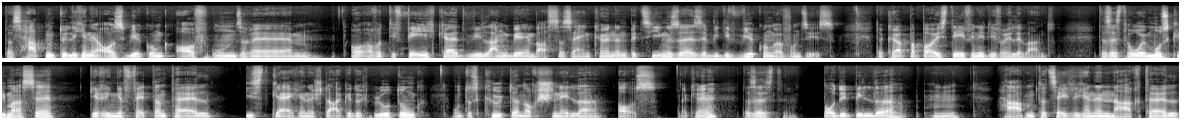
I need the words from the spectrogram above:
Das hat natürlich eine Auswirkung auf unsere, auf die Fähigkeit, wie lange wir im Wasser sein können, beziehungsweise wie die Wirkung auf uns ist. Der Körperbau ist definitiv relevant. Das heißt, hohe Muskelmasse, geringer Fettanteil ist gleich eine starke Durchblutung und das kühlt dann auch schneller aus. Okay? Das heißt, Bodybuilder hm, haben tatsächlich einen Nachteil,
